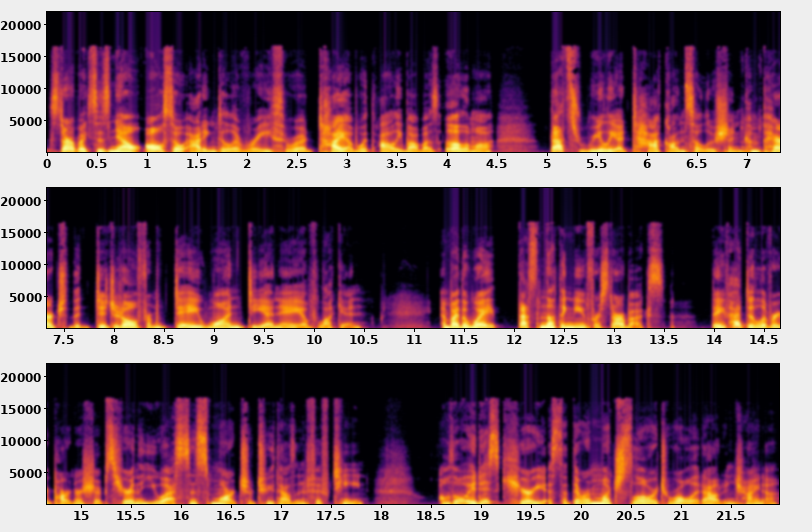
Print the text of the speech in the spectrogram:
Starbucks is now also adding delivery through a tie-up with Alibaba's Ele.me, that's really a tack-on solution compared to the digital from day one DNA of Luckin. And by the way, that's nothing new for Starbucks. They've had delivery partnerships here in the US since March of 2015. Although it is curious that they were much slower to roll it out in China.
